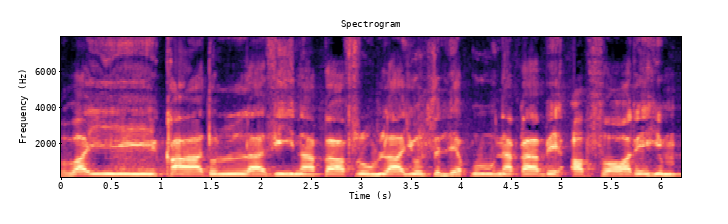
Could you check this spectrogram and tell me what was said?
وَيْقَاتُ الَّذِينَ كَفْرُوا لَا يُزْلِقُونَكَ بِأَبْصَارِهِمْ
